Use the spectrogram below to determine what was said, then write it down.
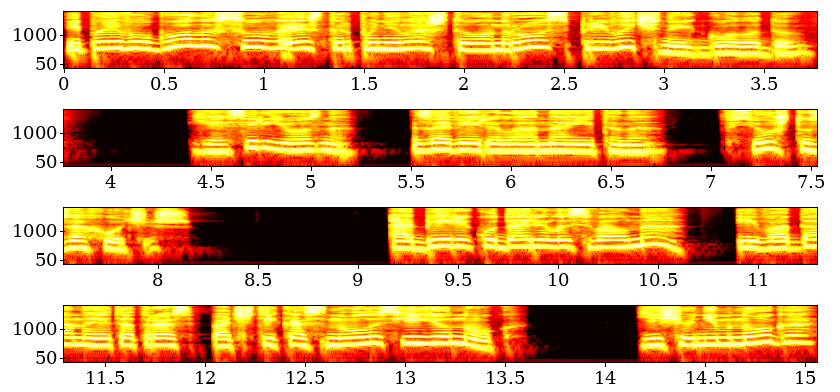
и по его голосу Эстер поняла, что он рос, привычный к голоду. «Я серьезно», — заверила она Итана. «Все, что захочешь». А берег ударилась волна, и вода на этот раз почти коснулась ее ног. Еще немного,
